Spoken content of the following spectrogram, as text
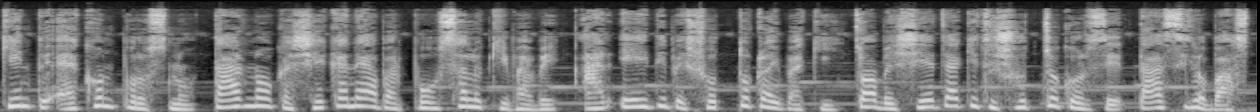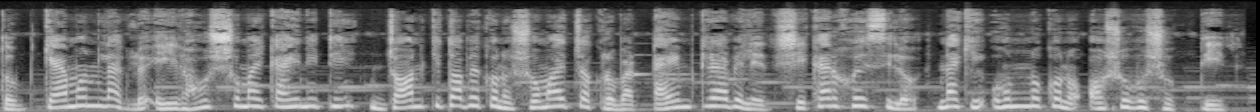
কিন্তু এখন প্রশ্ন, তার নৌকা সেখানে আবার পৌঁছালো কীভাবে? আর এই দ্বীপে সত্যটাই বাকি তবে সে যা কিছু সহ্য করছে, তা ছিল বাস্তব। কেমন লাগল এই রহস্যময় কাহিনীটি? জন কি তবে কোনো সময় চক্র বা টাইম ট্রাভেলের শিকার হয়েছিল, নাকি অন্য কোনো অশুভ শক্তির?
